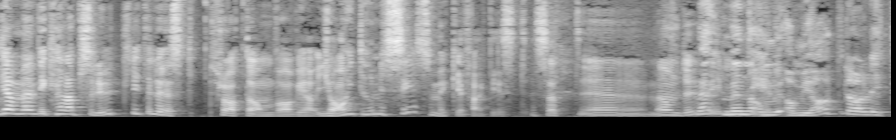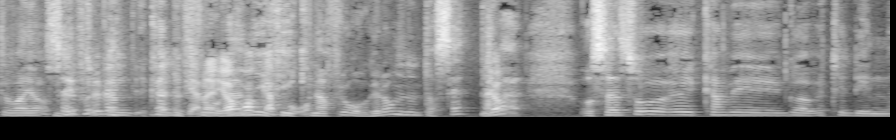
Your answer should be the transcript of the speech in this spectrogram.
Ja, men vi kan absolut lite löst prata om vad vi har... Jag har inte hunnit se så mycket faktiskt. Så att, eh, men om du Men, vill men om, om jag drar lite vad jag har sett så kan, väldigt- kan du fråga Jag hakar på. nyfikna frågor om du inte har sett det Ja. här. Och sen så eh, kan vi gå över till din,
